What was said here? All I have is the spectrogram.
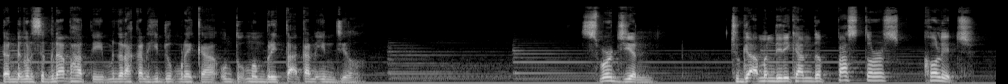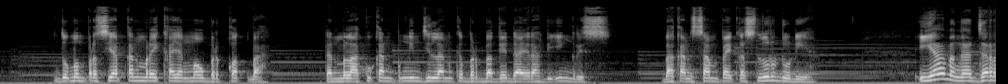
dan dengan segenap hati menyerahkan hidup mereka untuk memberitakan Injil. Spurgeon juga mendirikan The Pastors College untuk mempersiapkan mereka yang mau berkhotbah dan melakukan penginjilan ke berbagai daerah di Inggris, bahkan sampai ke seluruh dunia. Ia mengajar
